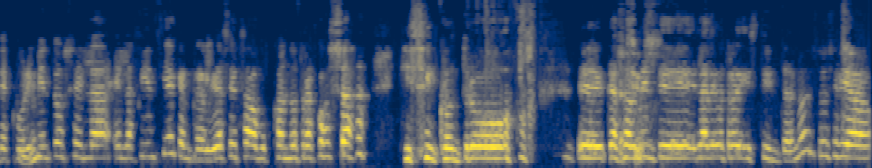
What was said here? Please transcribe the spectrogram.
descubrimientos en, la, en la ciencia que en realidad se estaba buscando otra cosa y se encontró casualmente la de otra distinta, ¿no? Eso sería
